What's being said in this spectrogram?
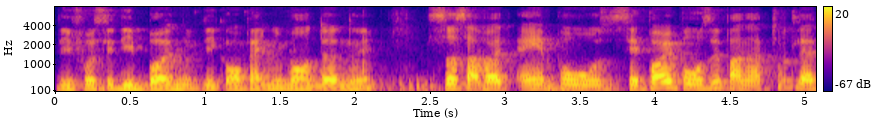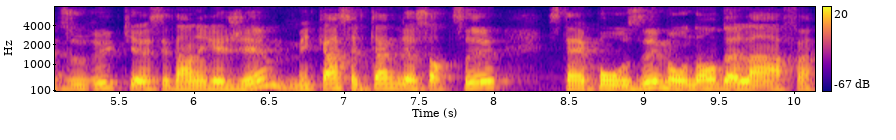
des fois c'est des bonus que des compagnies vont donner. Ça, ça va être imposé. C'est pas imposé pendant toute la durée que c'est dans le régime, mais quand c'est le temps de le sortir, c'est imposé, mais au nom de l'enfant.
